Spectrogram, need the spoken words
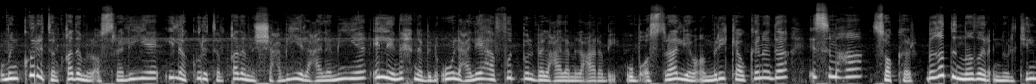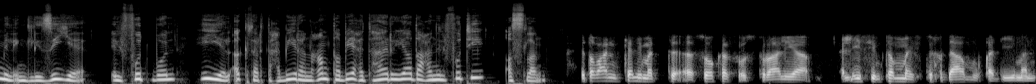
ومن كرة القدم الأسترالية إلى كرة القدم الشعبية العالمية اللي نحن بنقول عليها football بالعالم العربي. وبأستراليا وأمريكا وكندا اسمها soccer بغض النظر أنه الكلمة الإنجليزية ال football هي الأكثر تعبيرا عن طبيعة هاي الرياضة عن ال footy أصلا. طبعا كلمة soccer في أستراليا الاسم تم استخدامه قديما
